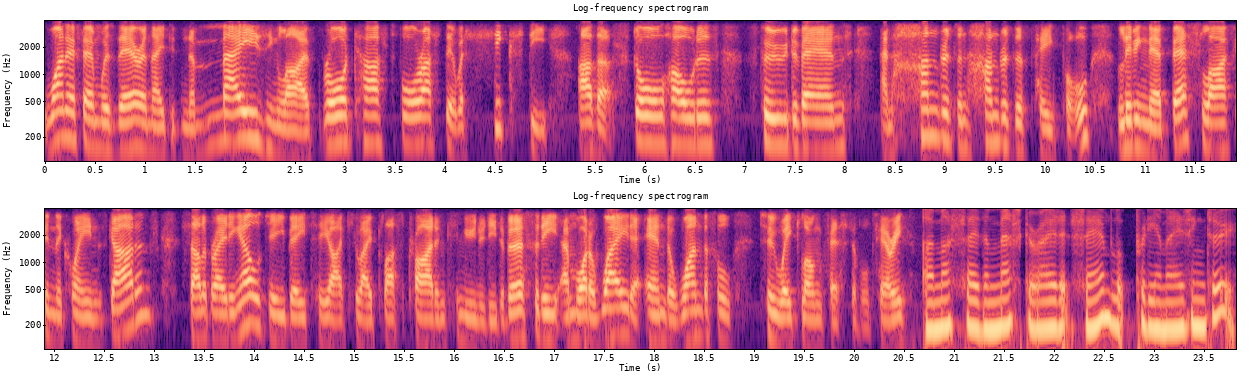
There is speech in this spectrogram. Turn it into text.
1FM was there and they did an amazing live broadcast for us. There were 60 other stall holders, food vans, and hundreds and hundreds of people living their best life in the Queen's Gardens, celebrating LGBTIQA plus pride and community diversity. And what a way to end a wonderful two week long festival, Terri. I must say, the masquerade at Sam looked pretty amazing too.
